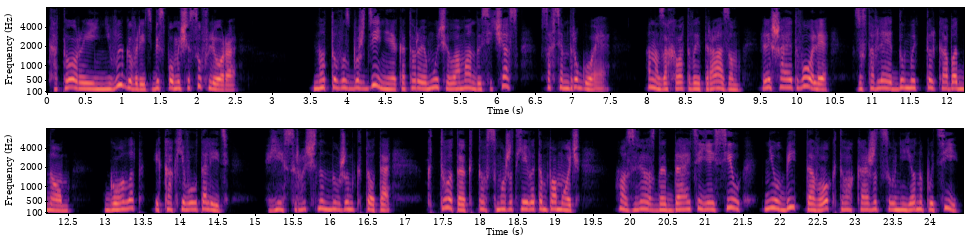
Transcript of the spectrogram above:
которые не выговорить без помощи суфлера. Но то возбуждение, которое мучило Аманду сейчас, совсем другое. Оно захватывает разум, лишает воли, заставляет думать только об одном — голод и как его утолить. Ей срочно нужен кто-то, кто-то, кто сможет ей в этом помочь. О, звезды, дайте ей сил не убить того, кто окажется у нее на пути.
